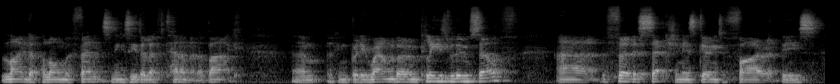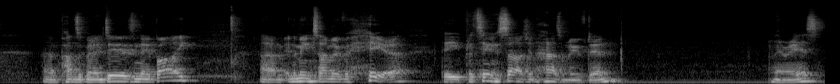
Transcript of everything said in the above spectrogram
lined up along the fence, and you can see the lieutenant at the back, um, looking pretty Rambo and pleased with himself. Uh, the furthest section is going to fire at these um, Panzer Grenadiers nearby. Um, in the meantime, over here, the platoon sergeant has moved in. There he is,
